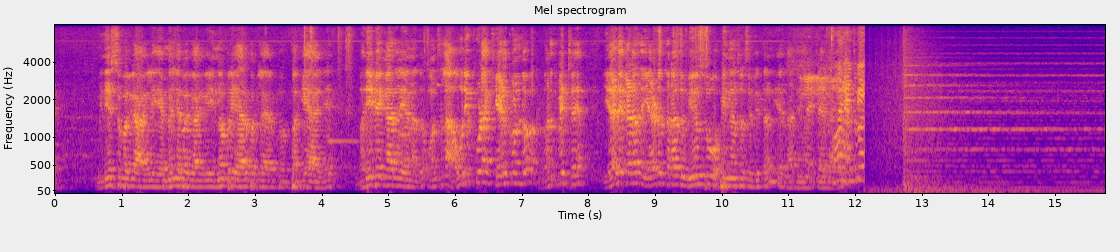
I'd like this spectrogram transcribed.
ಮಿನಿಸ್ಟರ್ ಬಗ್ಗೆ ಆಗಲಿ ಎಂ ಎಲ್ ಎ ಬಗ್ಗೆ ಆಗಲಿ, ಇನ್ನೊಬ್ರು ಯಾರ ಬಗ್ಗೆ ಬಗ್ಗೆ ಆಗಲಿ, ಬರಿಬೇಕಾದ್ರೆ ಏನದು? ಒಂದ್ಸಲ ಅವ್ರಿಗೆ ಕೂಡ ಕೇಳ್ಕೊಂಡು ಬರೆದ್ಬಿಟ್ರೆ ಎರಡು ಕಡೆ, ಎರಡು ತರಹದ ವ್ಯೂಸ್ ಒಪಿನಿಯನ್ಸ್ ಸಿಗುತ್ತೆ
